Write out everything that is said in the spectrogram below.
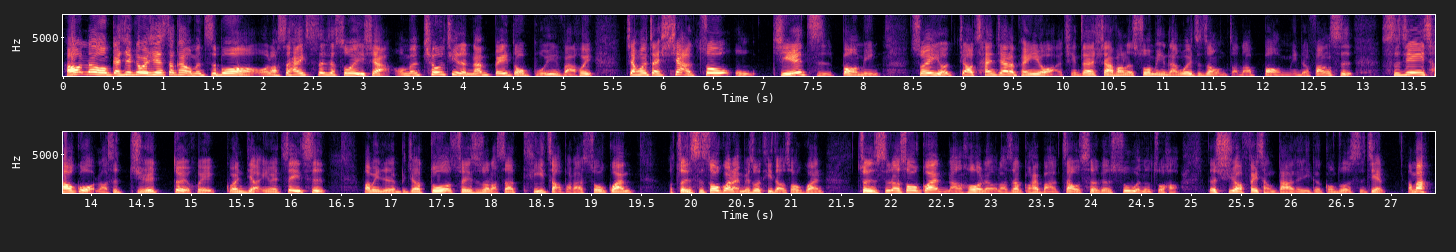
好，那我感谢各位今天收看我们直播哦。我老师还是再说一下，我们秋季的南北斗补运法会将会在下周五截止报名，所以有要参加的朋友啊，请在下方的说明栏位之中找到报名的方式。时间一超过，老师绝对会关掉，因为这一次报名的人比较多，所以是说老师要提早把它收官，准时收官了，没说提早收官，准时的收官。然后呢，老师要赶快把造册跟书文都做好，这需要非常大的一个工作时间，好吗？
